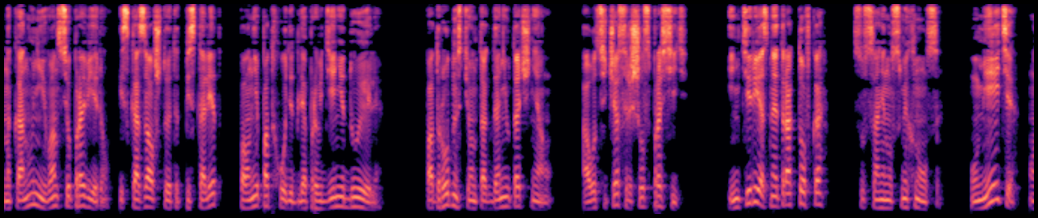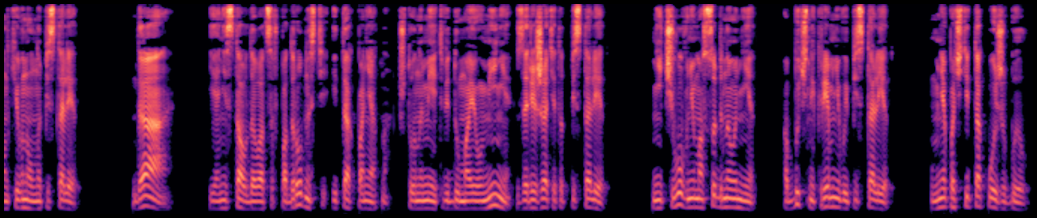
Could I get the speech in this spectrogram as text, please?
Накануне Иван все проверил и сказал, что этот пистолет вполне подходит для проведения дуэли. Подробности он тогда не уточнял, а вот сейчас решил спросить. «Интересная трактовка», – Сусанин усмехнулся. «Умеете?» – он кивнул на пистолет. «Да». Я не стал вдаваться в подробности, и так понятно, что он имеет в виду мое умение заряжать этот пистолет. Ничего в нем особенного нет. Обычный кремниевый пистолет. У меня почти такой же был.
